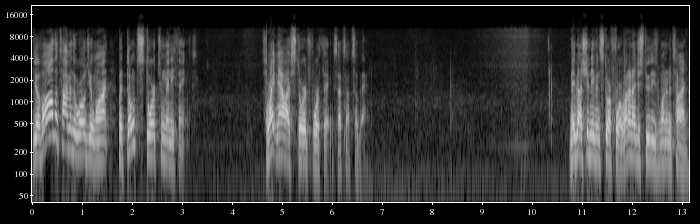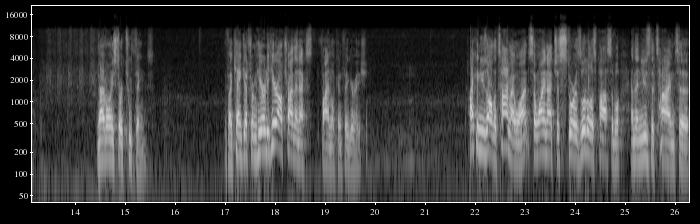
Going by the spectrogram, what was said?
You have all the time in the world you want, but don't store too many things. So right now I've stored four things. That's not so bad. Maybe I shouldn't even store four. Why don't I just do these one at a time? Now I've only stored two things. If I can't get from here to here, I'll try the next final configuration. I can use all the time I want, so why not just store as little as possible and then use the time to,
